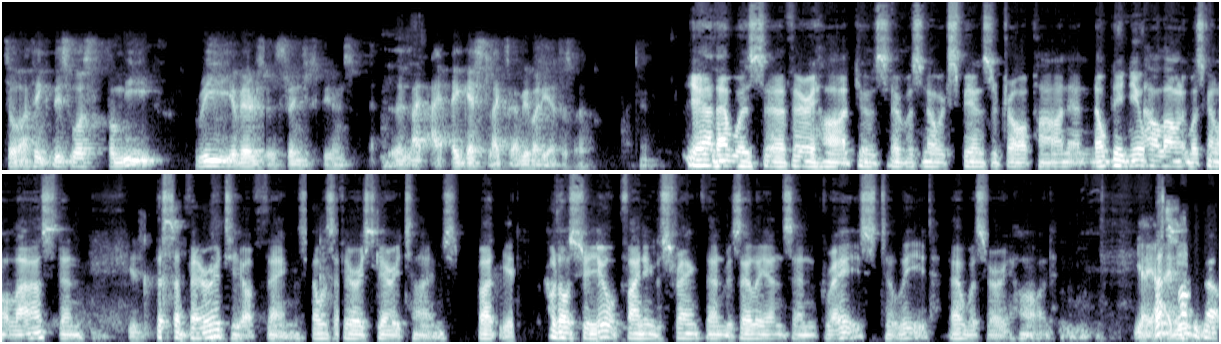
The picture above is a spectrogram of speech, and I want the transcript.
So I think this was for me really a very strange experience. Like I, I guess like for everybody else as well. Yeah, that was uh, very hard because there was no experience to draw upon, and nobody knew how long it was going to last, and yes. the severity of things. Those are very scary times. But yes. Kudos to you finding the strength and resilience and grace to lead. That was very hard. Yeah, yeah let's I talk mean, about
